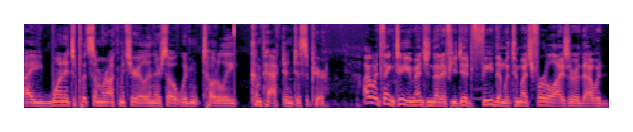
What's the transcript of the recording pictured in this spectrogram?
I wanted to put some rock material in there so it wouldn't totally compact and disappear. I would think too you mentioned that if you did feed them with too much fertilizer that would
